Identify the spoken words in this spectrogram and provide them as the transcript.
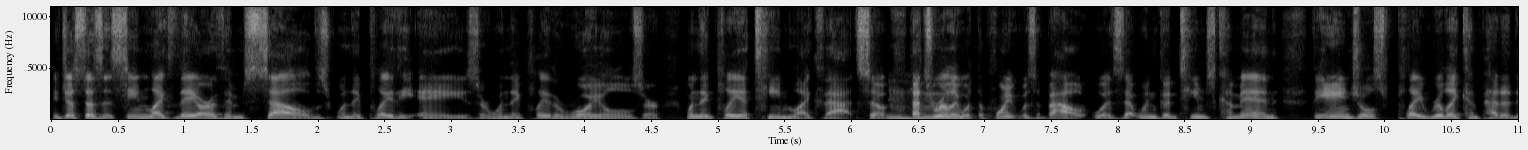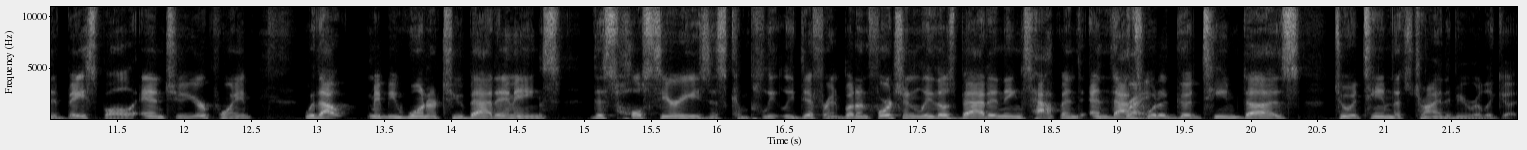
It just doesn't seem like they are themselves when they play the A's or when they play the Royals or when they play a team like that. So mm-hmm. that's really mm-hmm. what the point was about was that when good teams come in, the Angels play really competitive baseball, and to your point, without maybe one or two bad innings this whole series is completely different. But unfortunately, those bad innings happened, and that's right. what a good team does to a team that's trying to be really good.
